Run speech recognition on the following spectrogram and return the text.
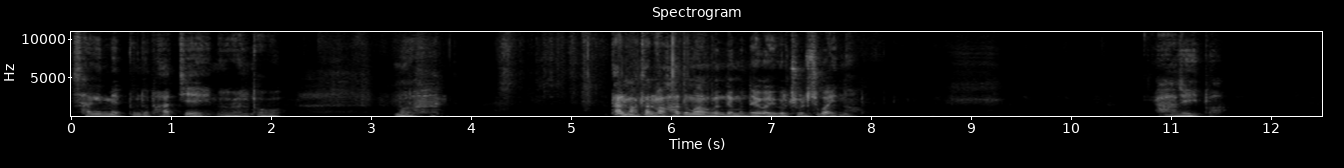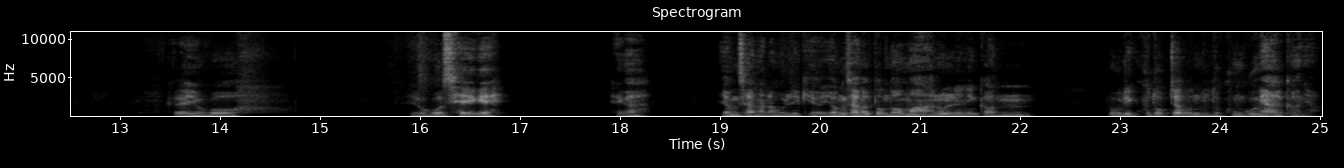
상인 몇 분도 봤지. 뭐, 그걸 보고. 뭐, 달막달막 하더만, 근데 뭐 내가 이걸 줄 수가 있나? 아주 이뻐. 그래, 요거, 요거 세 개 해가 영상 하나 올릴게요. 영상을 또 너무 안 올리니까 음, 또 우리 구독자분들도 궁금해 할 거 아니야.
